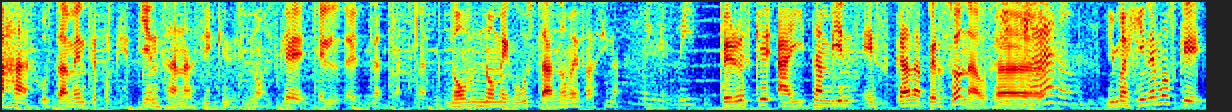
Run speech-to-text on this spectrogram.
Ajá, justamente porque piensan así que dicen, no, es que el, el- no, no me gusta, no me fascina. Me. Pero es que ahí también es cada persona, o sea, sí, claro. imaginemos que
